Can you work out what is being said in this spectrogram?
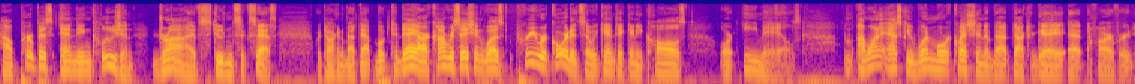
How Purpose and Inclusion Drive Student Success. We're talking about that book today. Our conversation was pre recorded, so we can't take any calls or emails. I want to ask you one more question about Dr. Gay at Harvard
